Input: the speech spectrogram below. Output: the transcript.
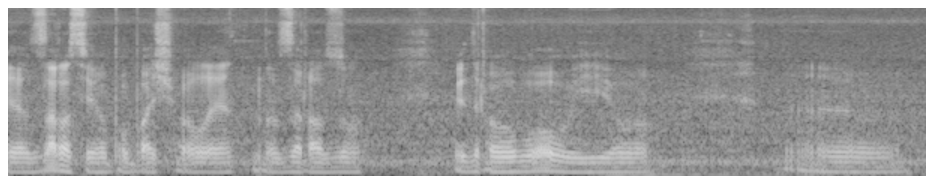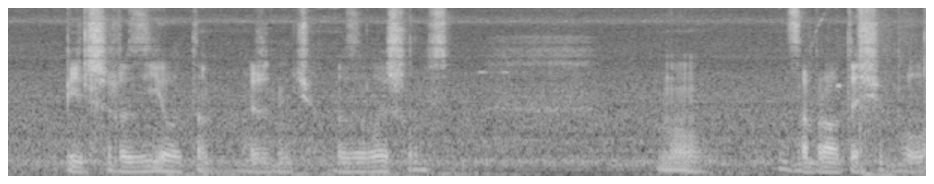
Я зараз його побачив, але зразу відреагував і його е, більше роз'їли, там майже нічого не залишилося. Ну, забрав те, що було.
